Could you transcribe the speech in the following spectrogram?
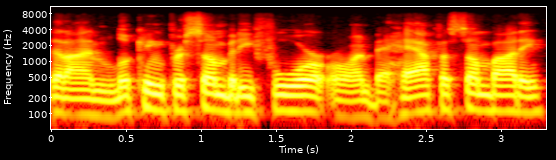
that i'm looking for somebody for or on behalf of somebody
